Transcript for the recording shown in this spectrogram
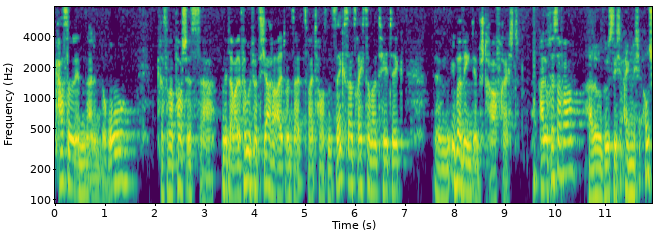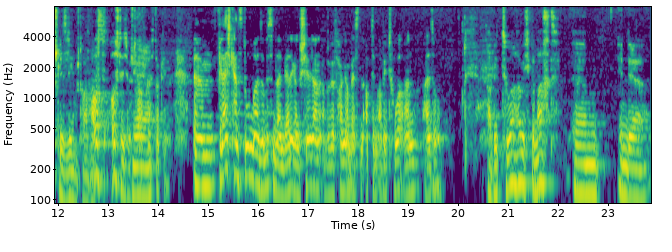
Kassel in seinem Büro. Christopher Posch ist äh, mittlerweile 45 Jahre alt und seit 2006 als Rechtsanwalt tätig, ähm, überwiegend im Strafrecht. Hallo Christopher. Hallo, grüß dich. Eigentlich ausschließlich im Strafrecht. Aus, ausschließlich im Strafrecht, ja, ja. okay. Ähm, vielleicht kannst du mal so ein bisschen deinen Werdegang schildern, aber wir fangen am besten ab dem Abitur an. Also Abitur habe ich gemacht ähm, in der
